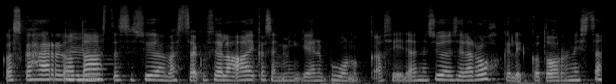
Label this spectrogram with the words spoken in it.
koska Harry on mm. taas tässä syömässä, kun siellä aikaisemminkin en puhunutkaan siitä, että ne syö siellä rohkelikkotornissa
